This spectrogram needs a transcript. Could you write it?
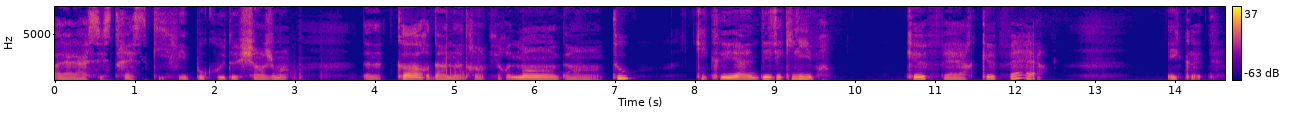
Oh là là, ce stress qui fait beaucoup de changements dans notre corps, dans notre environnement, dans tout, qui crée un déséquilibre. Que faire? Que faire? Écoute.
